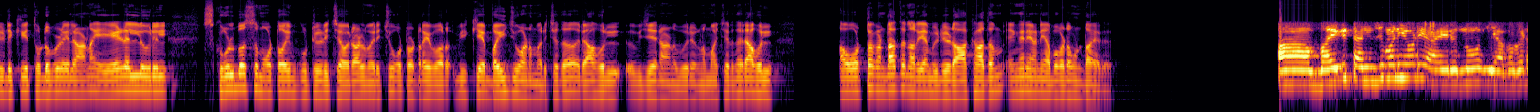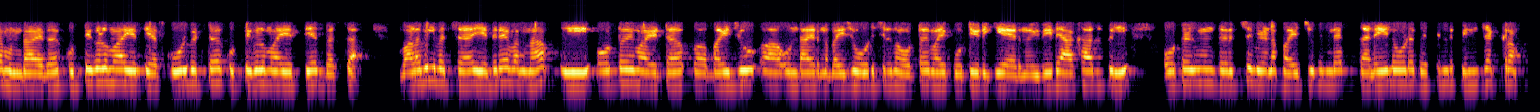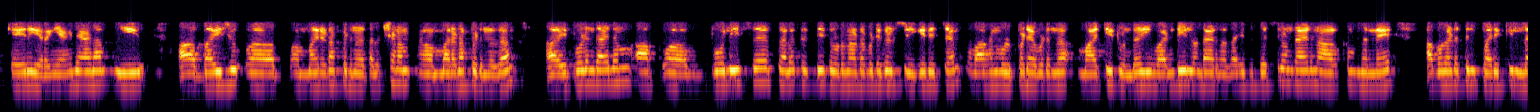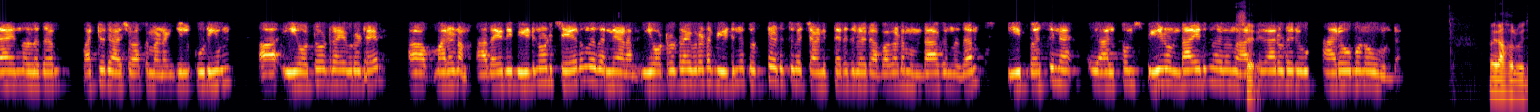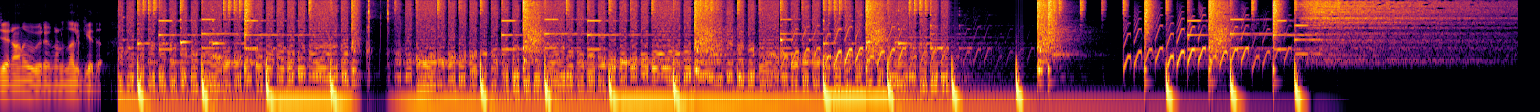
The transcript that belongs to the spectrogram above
Idukki തൊടുപുഴയിലാണ് ഏഴല്ലൂരിൽ school ബസ്സും ഓട്ടോയും കൂട്ടിയിടിച്ച് ഒരാൾ മരിച്ചു. Auto driver V K Baiju ആണ് മരിച്ചത്. രാഹുൽ വിജയനാണ് വിവരങ്ങൾ വച്ചിരുന്നത് രാഹുൽ ആ ഓട്ടോ കണ്ടാൽ അറിയാം ഇടിയുടെ ആഘാതം. എങ്ങനെയാണ് ഈ അപകടം ഉണ്ടായത്? വൈകിട്ട് അഞ്ചു മണിയോടെയായിരുന്നു ഈ അപകടം ഉണ്ടായത്. കുട്ടികളുമായി എത്തിയ സ്കൂൾ വിട്ട് കുട്ടികളുമായി എത്തിയ ബസ് വളവിൽ വെച്ച് എതിരെ വന്ന ഈ ഓട്ടോയുമായിട്ട് ബൈജു ഉണ്ടായിരുന്ന ബൈജു ഓടിച്ചിരുന്ന ഓട്ടോയുമായി കൂട്ടിയിടിക്കുകയായിരുന്നു. ഇതിന്റെ ആഘാതത്തിൽ ഓട്ടോയിൽ നിന്ന് തെറിച്ചു വീണ ബൈജുവിന്റെ തലയിലൂടെ ബസിന്റെ പിൻചക്രം കയറി ഇറങ്ങി. അങ്ങനെയാണ് ഈ ബൈജു മരണപ്പെടുന്നത് തൽക്ഷണം മരണപ്പെടുന്നത്. ഇപ്പോഴെന്തായാലും പോലീസ് സ്ഥലത്തെത്തി തുടർ നടപടികൾ സ്വീകരിച്ച് വാഹനം ഉൾപ്പെടെ അവിടുന്ന് മാറ്റിയിട്ടുണ്ട്. ഈ വണ്ടിയിലുണ്ടായിരുന്ന അതായത് ബസ്സിലുണ്ടായിരുന്ന ആൾക്കും തന്നെ അപകടത്തിൽ പരിക്കില്ല എന്നുള്ളത് മറ്റൊരു ആശ്വാസമാണെങ്കിൽ കൂടിയും ഈ ഓട്ടോ ഡ്രൈവറുടെ മരണം അതായത് വീടിനോട് ചേർന്ന് തന്നെയാണ്. ഈ ഓട്ടോ ഡ്രൈവറുടെ വീടിന് തൊട്ടടുത്ത് വെച്ചാണ് ഇത്തരത്തിലൊരു അപകടം ഉണ്ടാകുന്നത്. ഈ ബസ്സിന് അല്പം സ്പീഡ് ഉണ്ടായിരുന്നു എന്ന. നാട്ടുകാരുടെ ഒരു ആരോപണവുമുണ്ട്. രാഹുൽ വിജയനാണ് വിവരങ്ങൾ നൽകിയത്.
